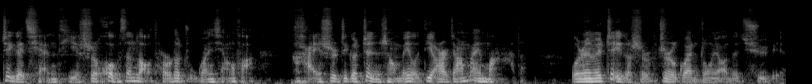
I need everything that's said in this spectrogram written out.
这个前提是霍布森老头的主观想法，还是这个镇上没有第二家卖马的？我认为这个是至关重要的区别。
